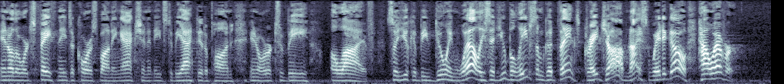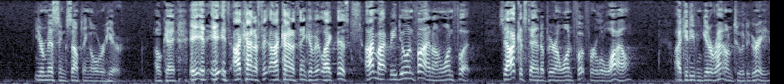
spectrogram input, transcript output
In other words, faith needs a corresponding action. It needs to be acted upon in order to be alive. So you could be doing well. He said, You believe some good things. Great job. Nice. Way to go. However, you're missing something over here. Okay? It, it, it, I kind of I kind of think of it like this. I might be doing fine on one foot. See, I could stand up here on one foot for a little while. I could even get around to a degree.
